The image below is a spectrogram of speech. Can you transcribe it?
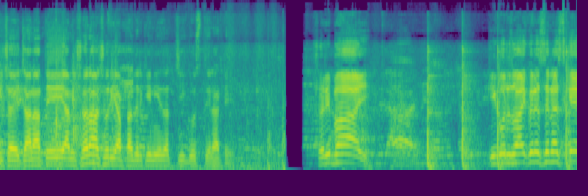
বিষয়ে জানাতে আমি সরাসরি আপনাদেরকে নিয়ে যাচ্ছি গোস্তের হাটে। শরীফ ভাই কি গরু জয় করেছেন আজকে?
